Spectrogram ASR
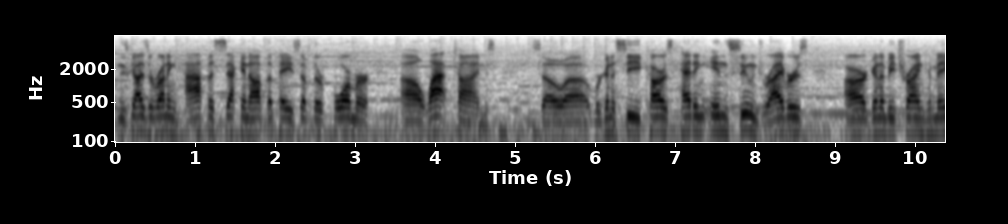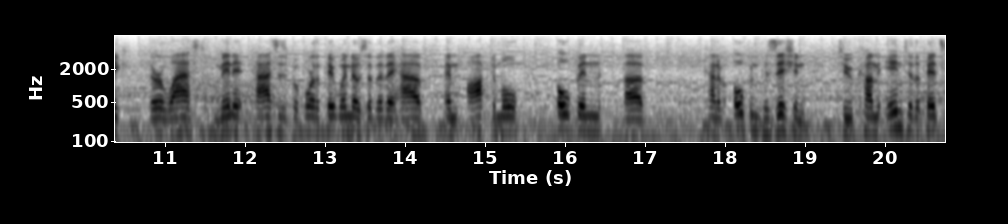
and these guys are running half a second off the pace of their former uh, lap times. So uh, we're going to see cars heading in soon. Drivers are going to be trying to make their last minute passes before the pit window so that they have an optimal open uh, kind of open position to come into the pits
